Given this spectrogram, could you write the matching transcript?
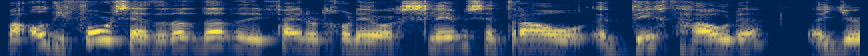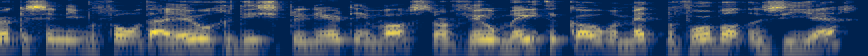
Maar al die voorzetten, dat, dat heeft Feyenoord gewoon heel erg slim. Centraal eh, dicht houden. Uh, die bijvoorbeeld daar heel gedisciplineerd in was. Door veel mee te komen met bijvoorbeeld een Ziyech.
